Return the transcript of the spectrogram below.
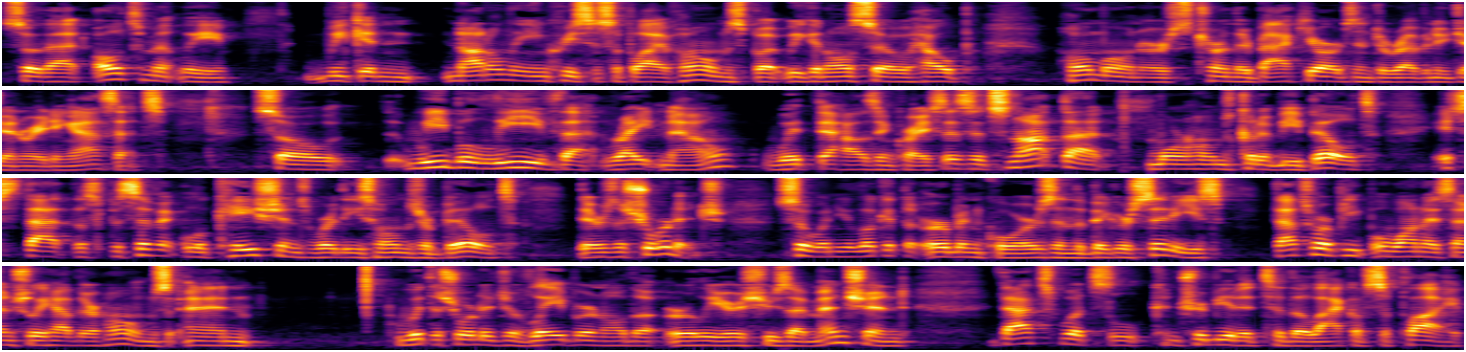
so that ultimately we can not only increase the supply of homes, but we can also help homeowners turn their backyards into revenue generating assets. So we believe that right now, with the housing crisis, it's not that more homes couldn't be built, it's that the specific locations where these homes are built, there's a shortage. So when you look at the urban cores in the bigger cities, that's where people want to essentially have their homes. And with the shortage of labor and all the earlier issues I mentioned, that's what's contributed to the lack of supply.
